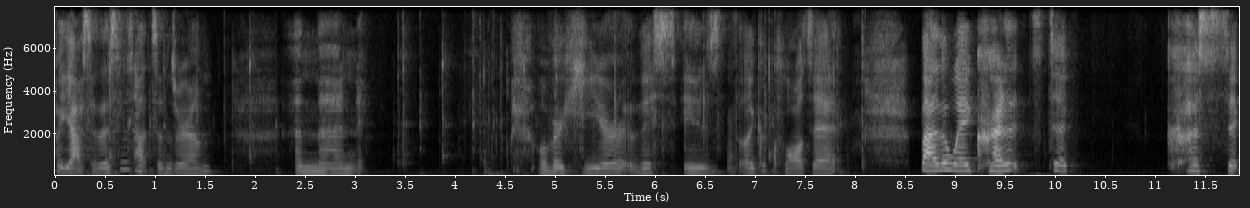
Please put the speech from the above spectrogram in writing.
But yeah, so this is Hudson's room. And then over here, this is like a closet. By the way, credits to Calixia.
